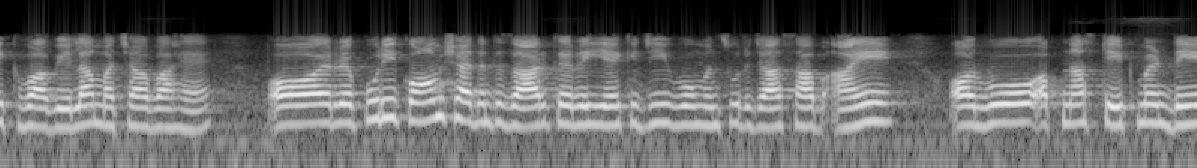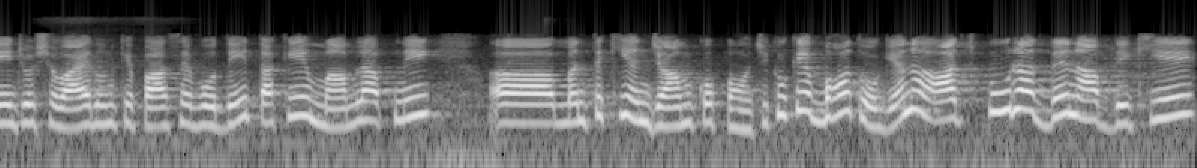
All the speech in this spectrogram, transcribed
एक वावेला मचा हुआ है और पूरी कौम शायद इंतज़ार कर रही है कि जी, वो मंसूर एजाज साहब आएँ और वो अपना स्टेटमेंट दें, जो शवायद उनके पास है वो दें, ताकि ये मामला अपनी मनतकी अंजाम को पहुँचे। क्योंकि बहुत हो गया ना, आज पूरा दिन आप देखिए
